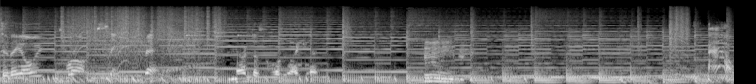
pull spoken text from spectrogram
Do they always drop the same thing? No, it doesn't look like it. Hmm. Ow!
